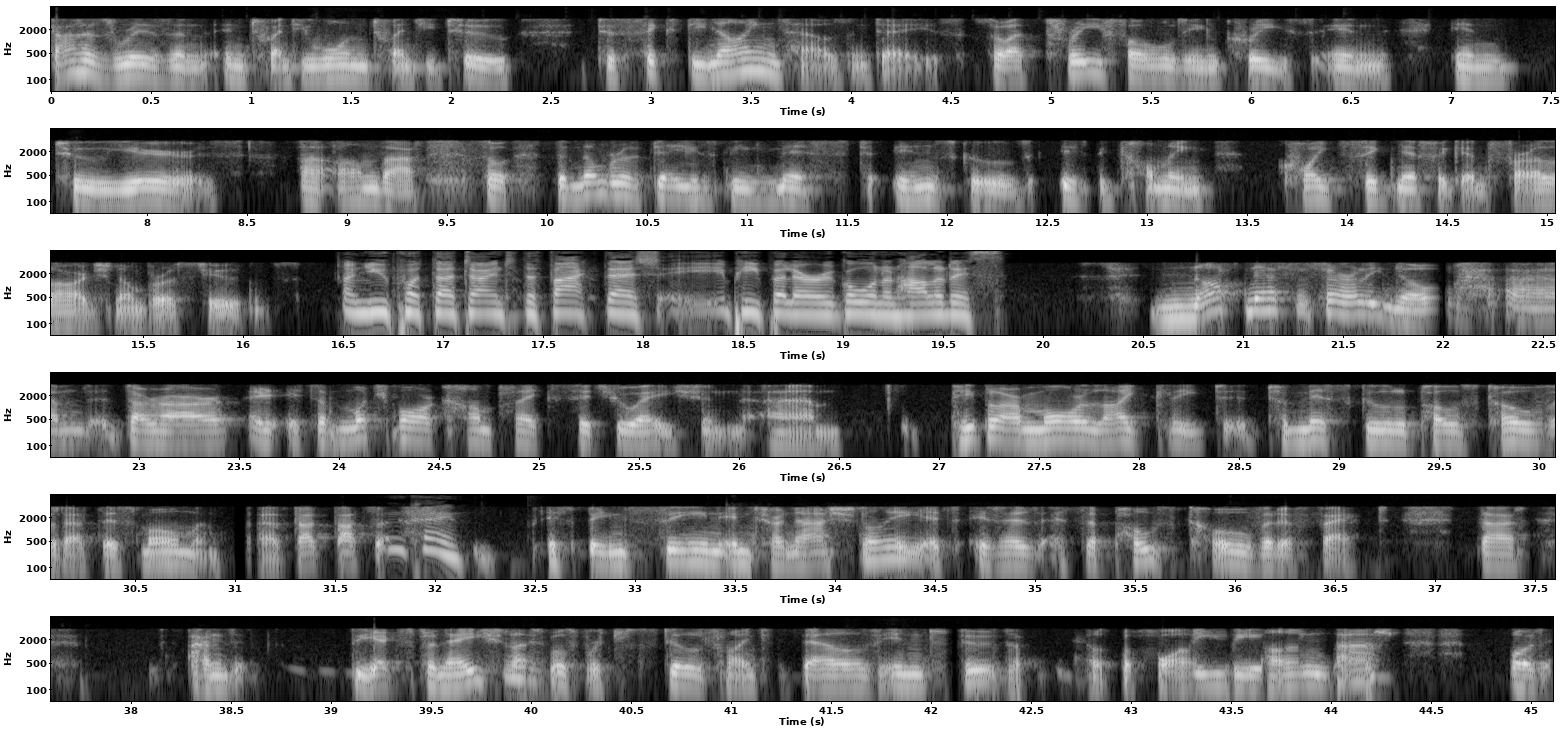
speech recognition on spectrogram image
That has risen in 21 22 to 69,000 days. So a threefold increase in in two years uh, on that. So the number of days being missed in schools is becoming quite significant for a large number of students. And you put that down to the fact that eh, people are going on holidays? Not necessarily, no. Um, there are. It's a much more complex situation. Um, people are more likely to, to miss school post COVID at this moment. Uh, that that's okay. it's been seen internationally. It's it is it's a post COVID effect that and the explanation, I suppose, we're still trying to delve into the, the why behind that. But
